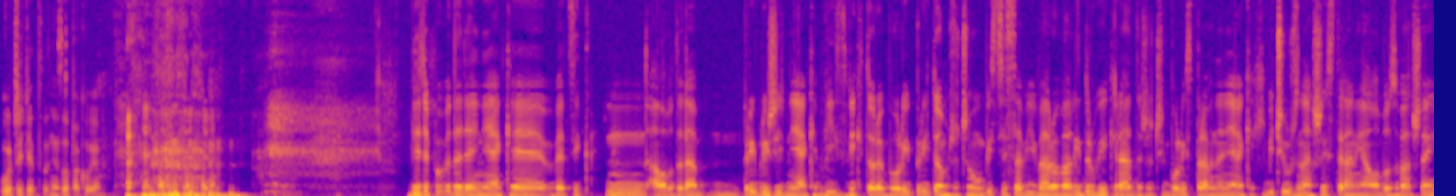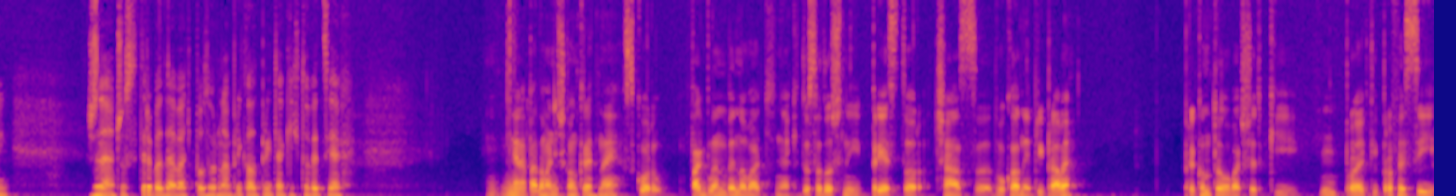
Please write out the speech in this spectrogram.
Určite to nezopakujem. Viete povedať aj nejaké veci, alebo teda približiť nejaké výzvy, ktoré boli pri tom, že čomu by ste sa vyvarovali druhýkrát, že či boli spravené nejaké chyby, či už z našej strany alebo z vašej? Že na čo si treba dávať pozor napríklad pri takýchto veciach? Nenapadá ma nič konkrétne, skôr fakt len venovať nejaký dostatočný priestor, čas dôkladnej príprave, prekontrolovať všetky projekty profesí,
